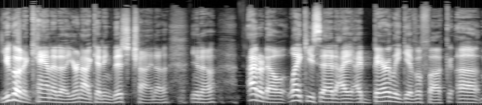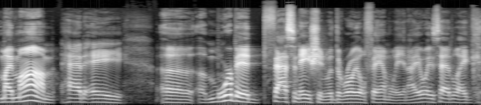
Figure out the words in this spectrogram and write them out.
you go to Canada, you're not getting this China. You know, I don't know. Like you said, I, I barely give a fuck. Uh, my mom had a a, a morbid fascination with the royal family, and I always had like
